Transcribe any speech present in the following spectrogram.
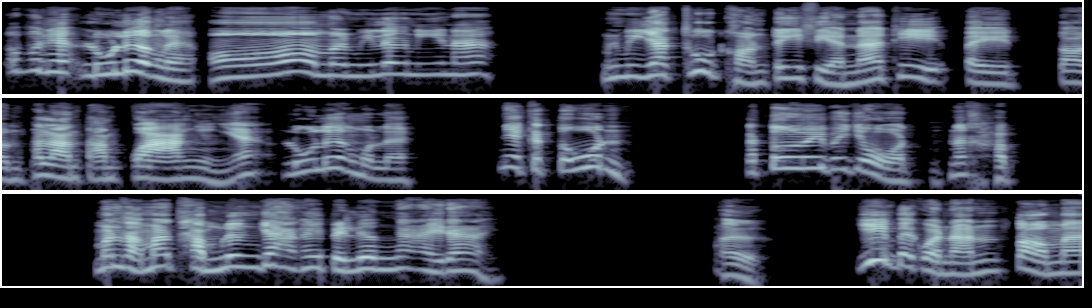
ก็พวกเนี้ยรู้เรื่องเลย อ๋อ มันมีเรื่องนี้นะ มันมียักษ์ทูตขอนตีเสียนนะที่ไปตอนพระรามตามกวางอย่างเงี้ย รู้เรื่องหมดเลย เนี่ยการ์ตูนการ์ตูนมีประโยชน์นะครับ มันสามารถทำเรื่องยากให้เป็นเรื่องง่ายได้ เออ ยิ่งไปกว่านั้นต่อมา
